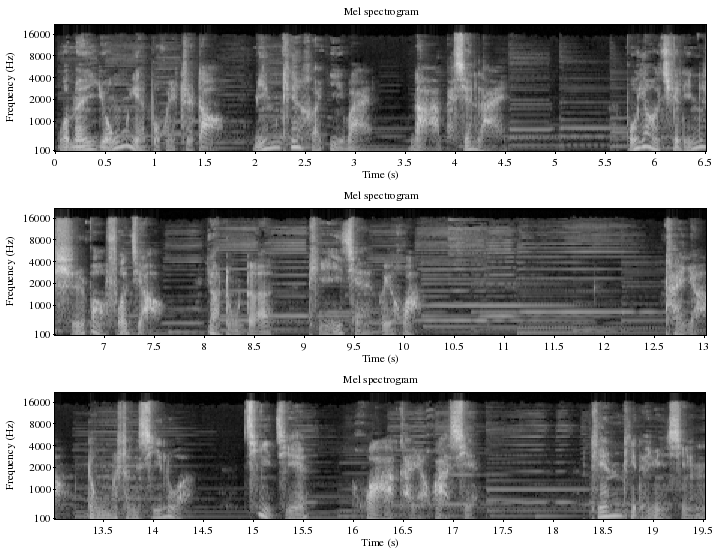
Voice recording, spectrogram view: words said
我们永远不会知道明天和意外。哪个先来？不要去临时抱佛脚，要懂得提前规划。太阳东升西落，季节花开花谢，天地的运行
